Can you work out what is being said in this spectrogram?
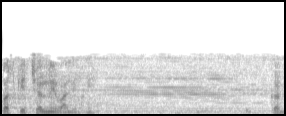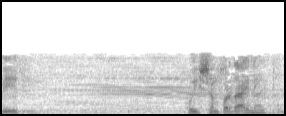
पथ के चलने वाले हैं। कबीर कोई संप्रदाय नहीं थी।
